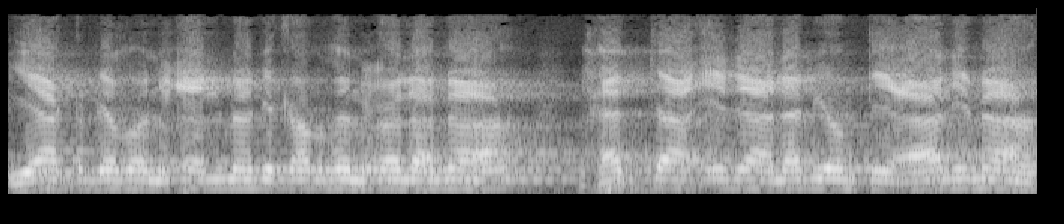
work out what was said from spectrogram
يقبض العلم بقبض العلماء. حتى إذا لم يبق عالما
